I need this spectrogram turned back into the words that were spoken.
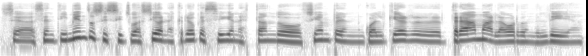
O sea, sentimientos y situaciones creo que siguen estando siempre en cualquier trama a la orden del día.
